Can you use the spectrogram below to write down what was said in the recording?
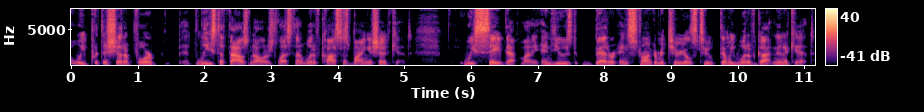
We put the shed up for at least $1,000 less than it would have cost us buying a shed kit. We saved that money and used better and stronger materials too than we would have gotten in a kit.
